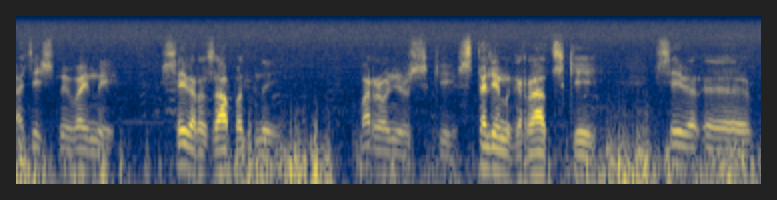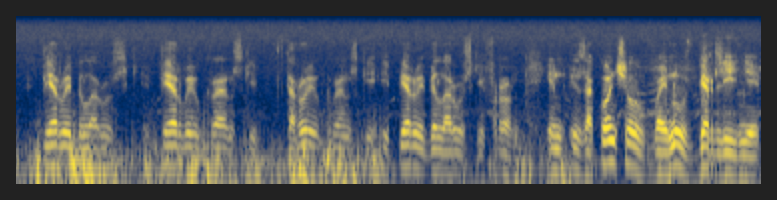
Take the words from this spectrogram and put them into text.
Отечественной войны. Северо-западный, Воронежский, Сталинградский, север, э, первый белорусский, первый украинский, второй украинский и первый белорусский фронт. И, и закончил войну в Берлине.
